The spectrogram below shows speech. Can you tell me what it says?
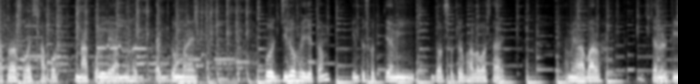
আপনারা সবাই সাপোর্ট না করলে আমি একদম মানে পুরো জিরো হয়ে যেতাম। কিন্তু সত্যি আমি দর্শকের ভালোবাসায় আমি আবার চ্যানেলটি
